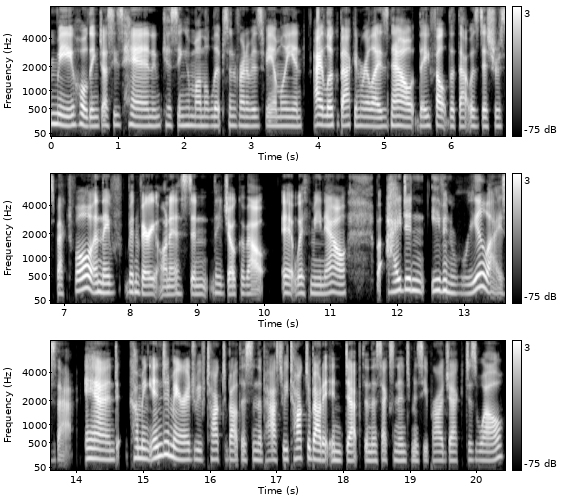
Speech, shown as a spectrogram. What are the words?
me holding Jesse's hand and kissing him on the lips in front of his family. And I look back and realize now they felt that that was disrespectful and they've been very honest and they joke about it with me now, but I didn't even realize that. And coming into marriage, we've talked about this in the past. We talked about it in depth in the Sex and Intimacy Project as well,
